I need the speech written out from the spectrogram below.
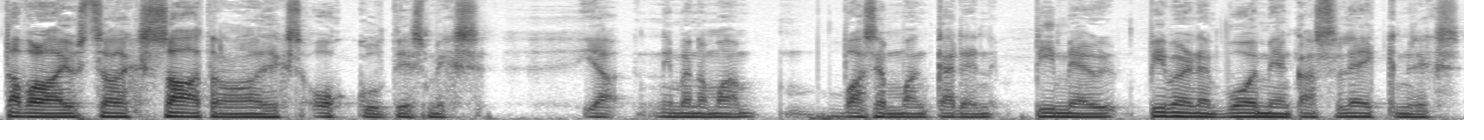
tavallaan just sellaiseksi saatanalliseksi okkultismiksi ja nimenomaan vasemman käden pimey, pimeyden voimien kanssa leikkimiseksi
